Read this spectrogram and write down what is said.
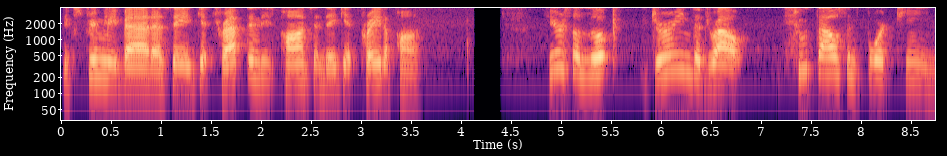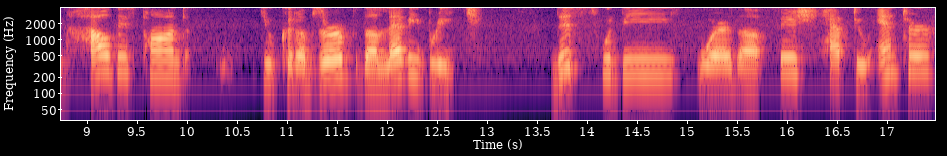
extremely bad as they get trapped in these ponds and they get preyed upon. Here's a look during the drought 2014 how this pond you could observe the levee breach. This would be where the fish have to enter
